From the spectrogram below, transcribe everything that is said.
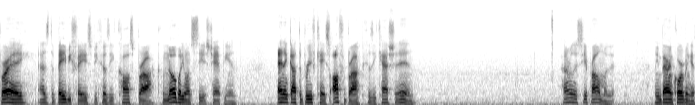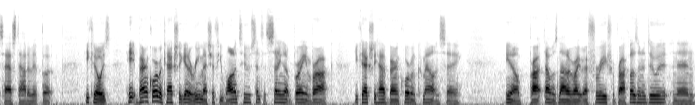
Bray as the babyface because he cost Brock, who nobody wants to see as champion, and it got the briefcase off of Brock because he cashed it in. I don't really see a problem with it. I mean, Baron Corbin gets asked out of it, but he could always. He, Baron Corbin could actually get a rematch if he wanted to, since it's setting up Bray and Brock. You could actually have Baron Corbin come out and say, you know, Brock, that was not a right referee for Brock Lesnar to do it, and then,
